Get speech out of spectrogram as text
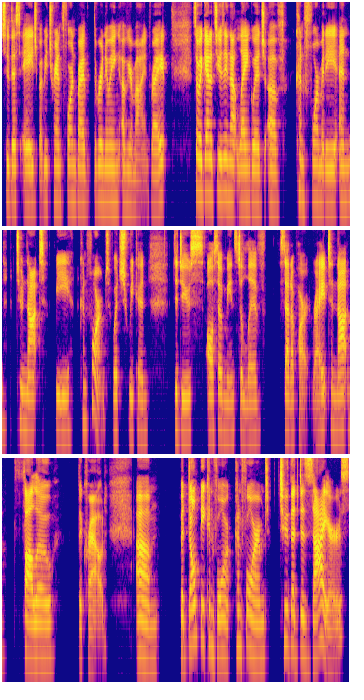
to this age, but be transformed by the renewing of your mind, right? So again, it's using that language of conformity and to not be conformed, which we could deduce also means to live set apart, right? To not follow the crowd. Um, but don't be conform- conformed to the desires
